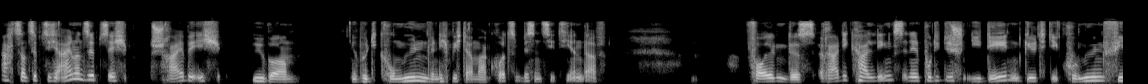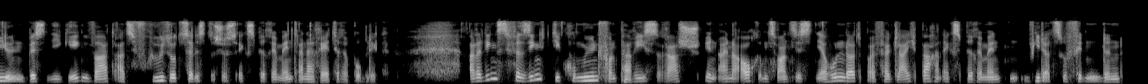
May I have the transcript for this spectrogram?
1870, 71 schreibe ich über, über die Kommunen, wenn ich mich da mal kurz ein bisschen zitieren darf, Folgendes. Radikal links in den politischen Ideen gilt die Kommune vielen bis in die Gegenwart als frühsozialistisches Experiment einer Räterepublik. Allerdings versinkt die Kommune von Paris rasch in einer auch im 20. Jahrhundert bei vergleichbaren Experimenten wiederzufindenden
